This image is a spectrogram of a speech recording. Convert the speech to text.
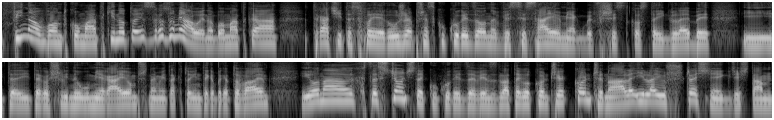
finał wątku matki, no to jest zrozumiały, no bo matka traci te swoje róże przez kukurydzę, one wysysają jakby wszystko z tej gleby i te, i te rośliny umierają, przynajmniej tak to interpretowałem. I ona chce ściąć tę kukurydzę, więc dlatego kończy jak kończy. No ale ile już wcześniej gdzieś tam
